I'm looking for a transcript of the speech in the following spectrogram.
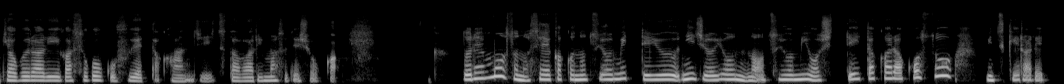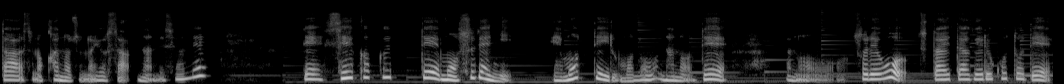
キャブラリーがすごく増えた感じ、伝わりますでしょうか？どれもその性格の強みっていう24の強みを知っていたからこそ見つけられたその彼女の良さなんですよね。で、性格ってもうすでに持っているものなので、あのそれを伝えてあげることで、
